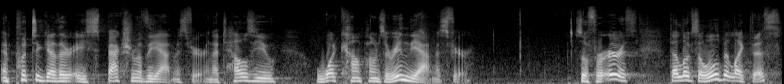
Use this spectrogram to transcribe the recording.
and put together a spectrum of the atmosphere. And that tells you what compounds are in the atmosphere. So for Earth, that looks a little bit like this.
